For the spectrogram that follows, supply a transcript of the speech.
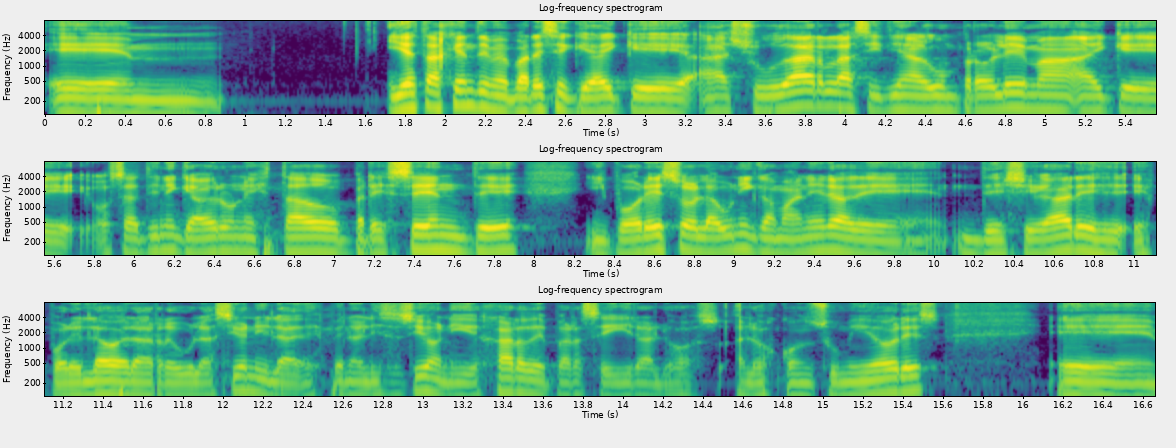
Em, y a esta gente me parece que hay que ayudarla si tiene algún problema, hay que, o sea, tiene que haber un Estado presente y por eso la única manera de, llegar es, es por el lado de la regulación y la despenalización y dejar de perseguir a los, a los consumidores eh,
